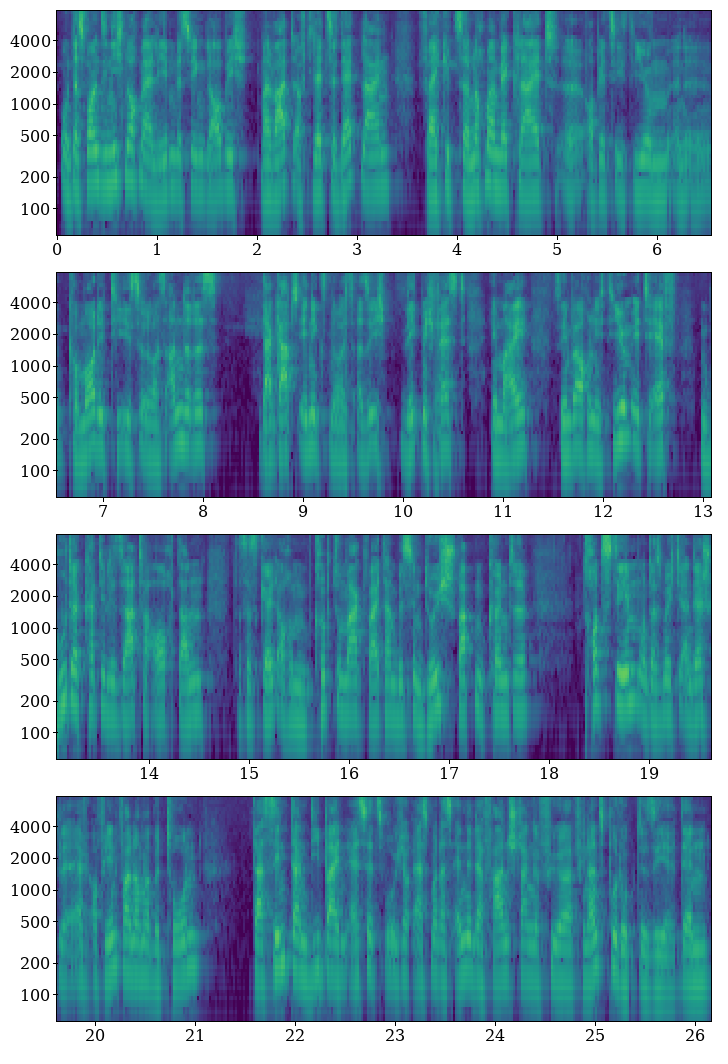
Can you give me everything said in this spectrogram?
Und das wollen sie nicht noch mehr erleben. Deswegen glaube ich, man wartet auf die letzte Deadline. Vielleicht gibt es da noch mal mehr Kleid, äh, ob jetzt Ethereum äh, Commodity ist oder was anderes da gab es eh nichts Neues. Also ich lege mich ja. fest, im Mai sehen wir auch ein Ethereum-ETF, ein guter Katalysator auch dann, dass das Geld auch im Kryptomarkt weiter ein bisschen durchschwappen könnte. Trotzdem, und das möchte ich an der Stelle auf jeden Fall nochmal betonen, das sind dann die beiden Assets, wo ich auch erstmal das Ende der Fahnenstange für Finanzprodukte sehe. Denn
